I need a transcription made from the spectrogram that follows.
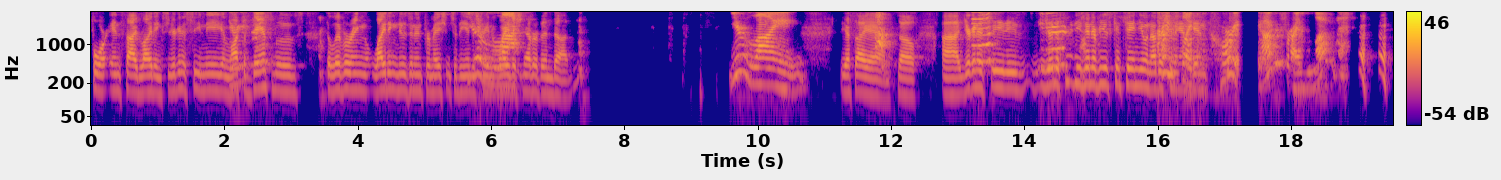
for Inside Lighting. So you're going to see me and lots of dance moves delivering lighting news and information to the industry you're in a lying. way that's never been done. You're lying. Yes, I am. So. Uh, you're going to see these. You're to see these interviews continue and other I shenanigans. Like choreographer, I love that.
